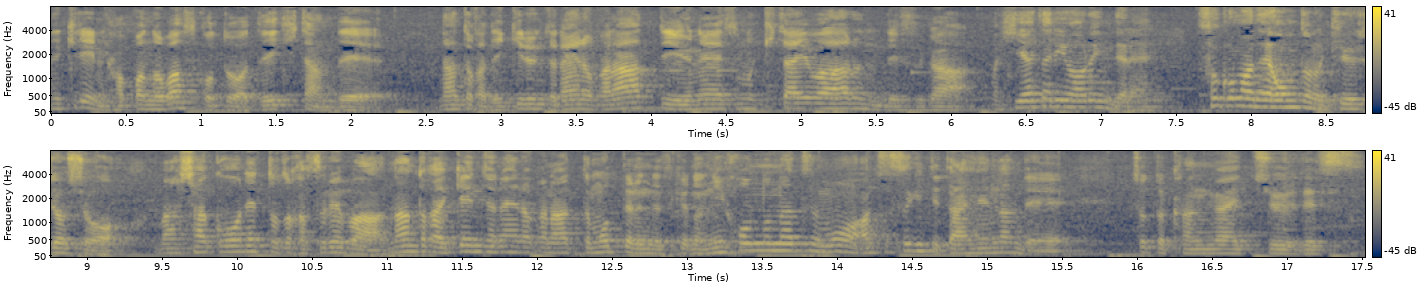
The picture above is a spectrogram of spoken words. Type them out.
ね、綺麗に葉っぱ伸ばすことはできたんでなんとかできるんじゃないのかなっていうねその期待はあるんですが、まあ、日当たり悪いんでねそこまで温度の急上昇、まあ、遮光ネットとかすればなんとかいけんじゃないのかなって思ってるんですけど日本の夏も暑すぎて大変なんでちょっと考え中です。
